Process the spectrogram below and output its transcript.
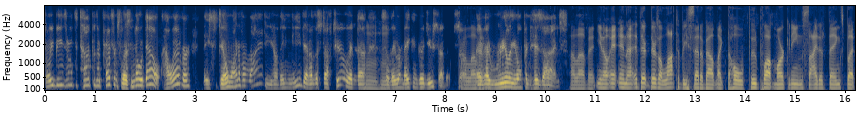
soybeans are at the top of their preference list, no doubt. However, they still want a variety. You know, they need that other stuff too, and uh, mm-hmm. so they were making good use of it. So I love it. It really opened his eyes. I love it. You know, and, and uh, there, there's a lot to be said about like the whole food plot marketing side of things, but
